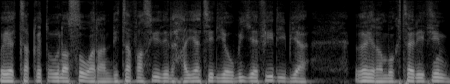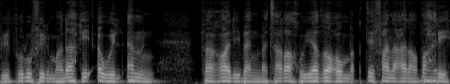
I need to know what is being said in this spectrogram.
ويلتقطون صورا لتفاصيل الحياة اليومية في ليبيا غير مكترث بظروف المناخ أو الأمن فغالبا ما تراه يضع مقطفا على ظهره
